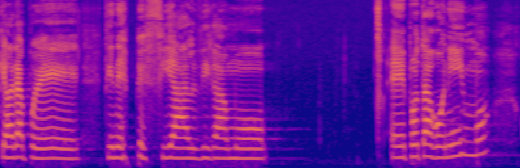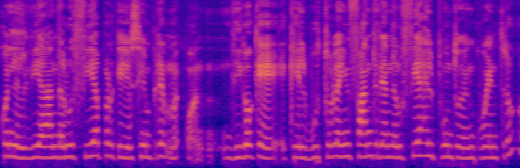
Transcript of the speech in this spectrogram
que ahora pues tiene especial, digamos, eh, protagonismo con el Día de Andalucía, porque yo siempre digo que, que, el busto a Blas Infante de Andalucía es el punto de encuentro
